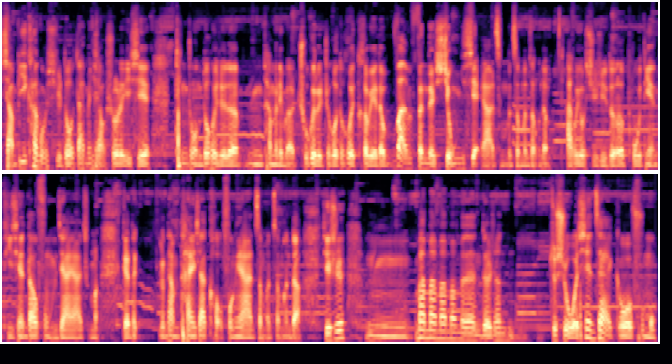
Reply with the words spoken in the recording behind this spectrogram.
想必看过许多耽美小说的一些听众都会觉得，嗯，他们里边出轨了之后都会特别的万分的凶险呀，怎么怎么怎么的，还会有许许多的铺垫，提前到父母家呀，什么跟他跟他们探一下口风呀，怎么怎么的。其实，嗯，慢慢慢慢慢的让，就是我现在给我父母。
